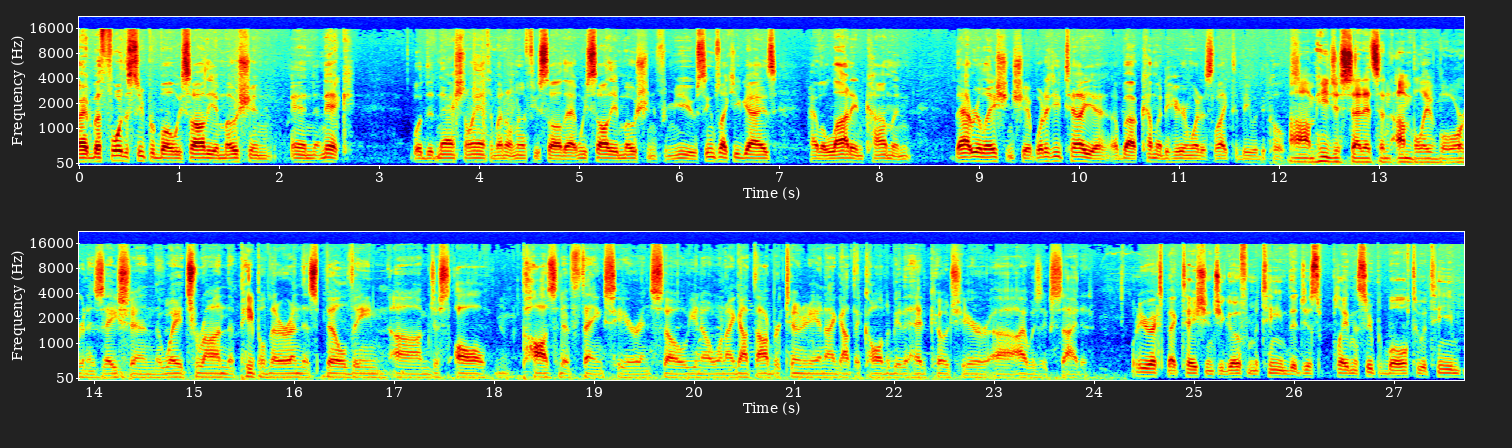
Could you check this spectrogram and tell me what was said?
All right, before the Super Bowl, we saw the emotion in Nick with the national anthem. I don't know if you saw that. We saw the emotion from you. Seems like you guys have a lot in common. That relationship, what did he tell you about coming to here and what it's like to be with the Colts? Um, he just said it's an unbelievable organization, the way it's run, the people that are in this building, um, just all positive things here. And so, you know, when I got the opportunity and I got the call to be the head coach here, uh, I was excited. What are your expectations? You go from a team that just played in the Super Bowl to a team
